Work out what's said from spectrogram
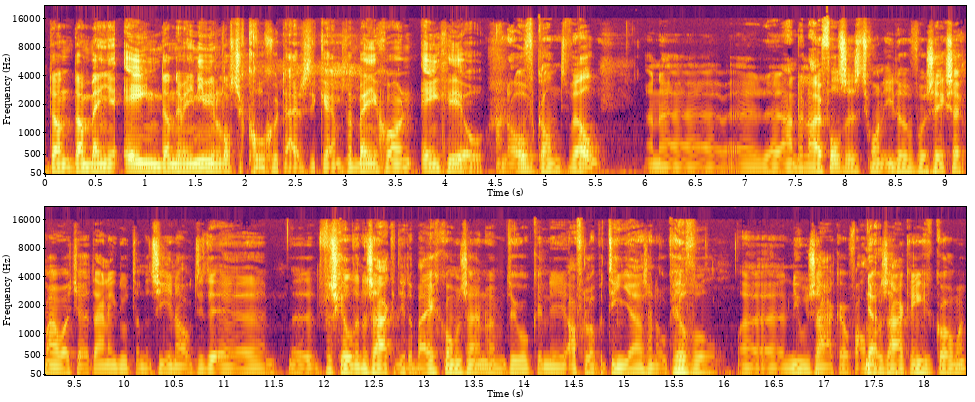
Dan, dan ben je één, dan ben je niet meer losse kroegen tijdens de camp, dan ben je gewoon één geheel. Aan de overkant wel. En de- aan de luifels is het gewoon ieder voor zich, zeg maar, wat je uiteindelijk doet. En dat zie je nou ook, de, de, eh, eh, het verschil in de zaken die erbij gekomen zijn. We hebben natuurlijk ook in de afgelopen tien jaar zijn er ook heel veel nieuwe zaken of andere Ja. zaken ingekomen.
